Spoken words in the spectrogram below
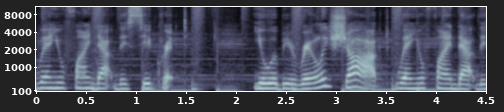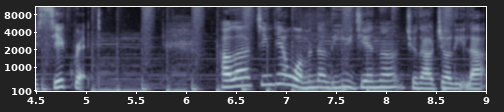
when you find out the secret. You will be really shocked when you find out the secret. 好了，今天我们的俚语间呢就到这里了。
